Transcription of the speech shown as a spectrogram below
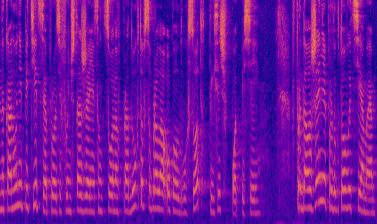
Накануне петиция против уничтожения санкционных продуктов собрала около 200 тысяч подписей. Продолжение продуктовой темы.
